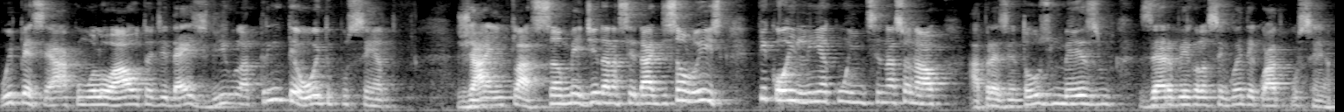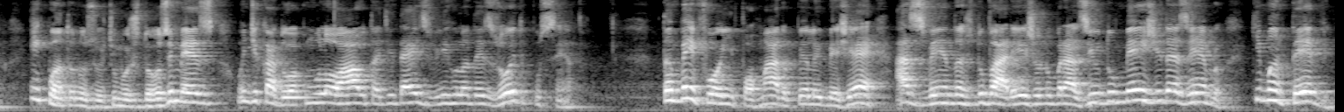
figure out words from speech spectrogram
o IPCA acumulou alta de 10,38%. Já a inflação medida na cidade de São Luís ficou em linha com o índice nacional, apresentou os mesmos 0,54%, enquanto nos últimos 12 meses o indicador acumulou alta de 10,18%. Também foi informado pelo IBGE as vendas do varejo no Brasil do mês de dezembro, que manteve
